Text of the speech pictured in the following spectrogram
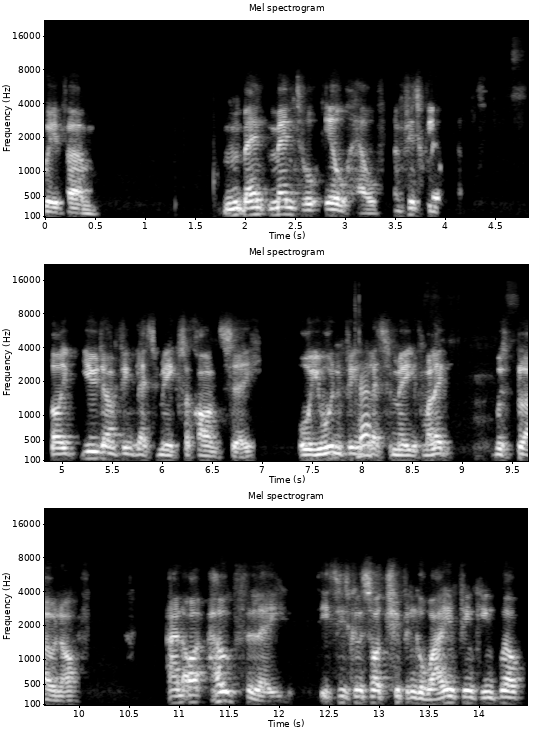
with um, men- mental ill health and physical ill health, like you don't think less of me because I can't see, or you wouldn't think Yeah. less of me if my leg was blown off. And I, hopefully, it is going to start chipping away and thinking, well,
